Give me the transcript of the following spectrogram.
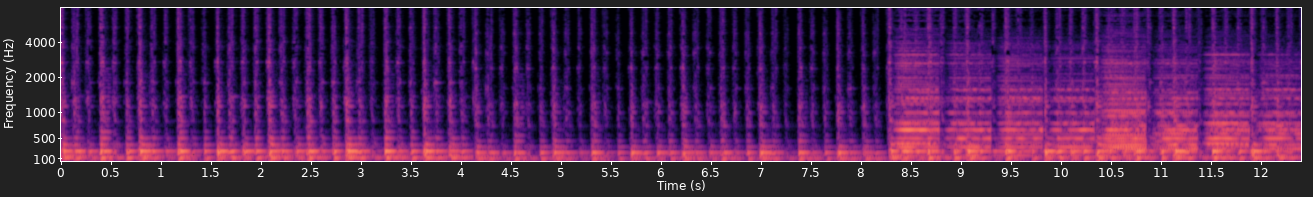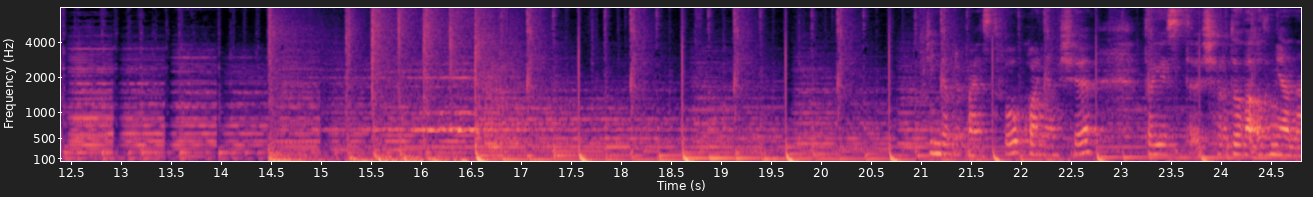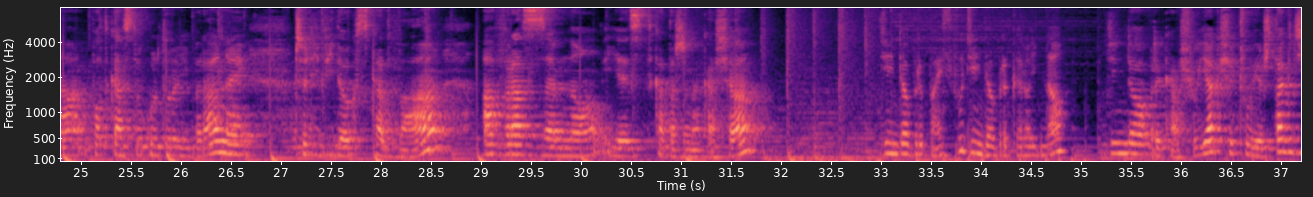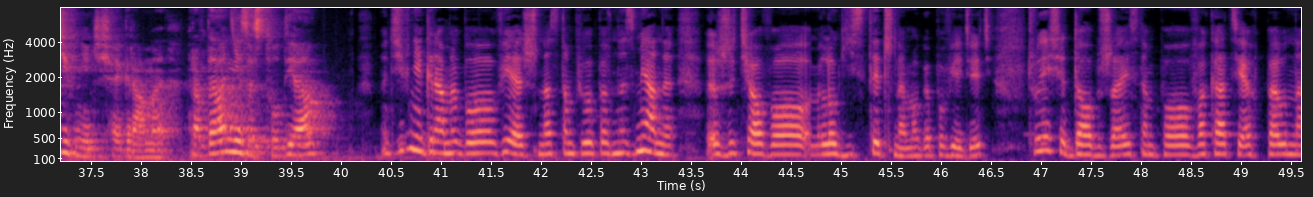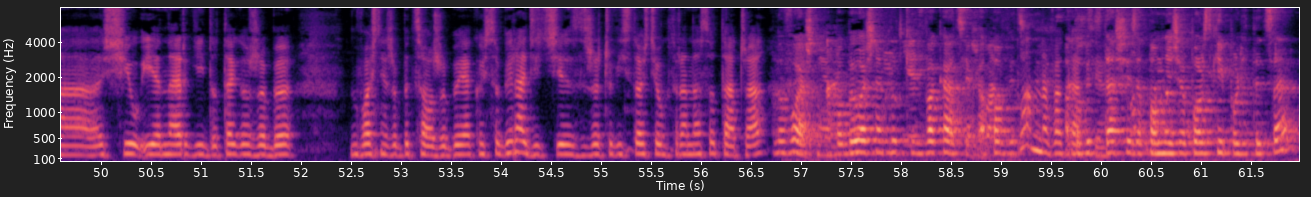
Dzień dobry Państwu, kłaniam się. To jest środowa odmiana podcastu Kultury Liberalnej, czyli Widok z K2, a wraz ze mną jest Katarzyna Kasia. Dzień dobry Państwu, dzień dobry Karolino. Dzień dobry Kasiu, jak się czujesz? Tak dziwnie dzisiaj gramy, prawda? Nie ze studia, no dziwnie gramy, bo wiesz, nastąpiły pewne zmiany życiowo-logistyczne, mogę powiedzieć. Czuję się dobrze, jestem po wakacjach pełna sił i energii do tego, żeby właśnie, żeby co, żeby jakoś sobie radzić z rzeczywistością, która nas otacza. No właśnie, bo byłaś na krótkich wakacjach, a powiedz, Byłam na wakacjach. a powiedz da się zapomnieć o polskiej polityce?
